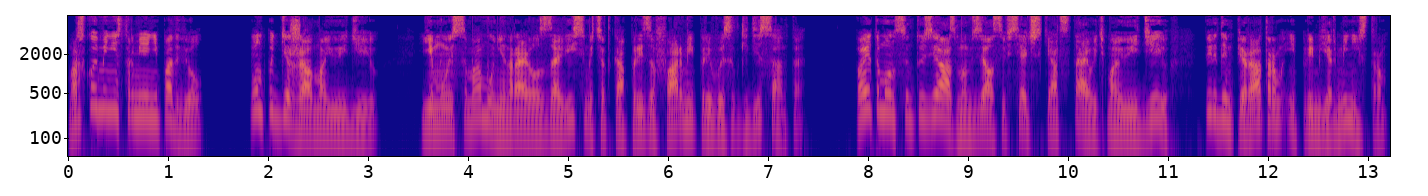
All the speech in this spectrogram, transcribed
Морской министр меня не подвел. Он поддержал мою идею. Ему и самому не нравилась зависимость от капризов армии при высадке десанта. Поэтому он с энтузиазмом взялся всячески отстаивать мою идею перед императором и премьер-министром.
